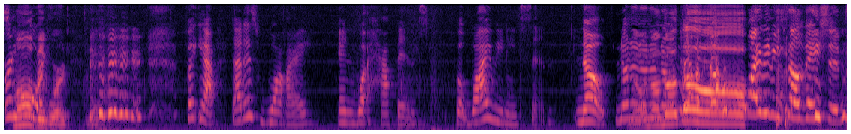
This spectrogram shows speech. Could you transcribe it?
Bring Small, forth. big word. Yeah. but yeah, that is why and what happens. But why we need sin. No. No, no, no, no, no. no, no. why we need salvation.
